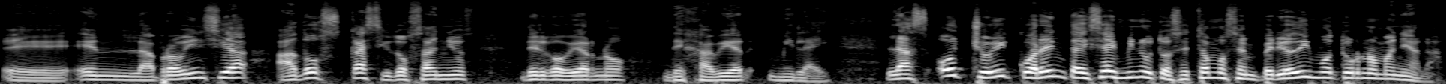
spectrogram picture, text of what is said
eh, en la provincia a dos, casi dos años del gobierno de Javier Milei. Las 8 y 46 minutos, estamos en Periodismo Turno Mañana.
